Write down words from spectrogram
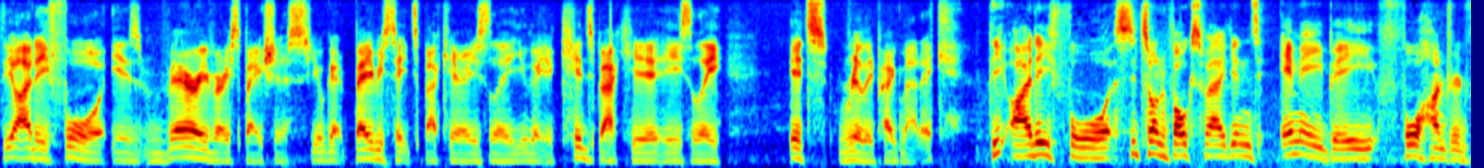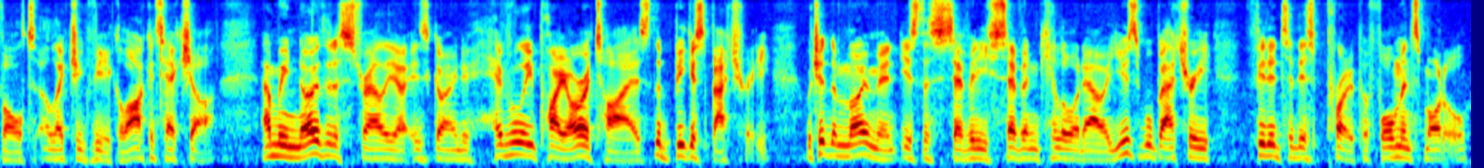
the ID4 is very, very spacious. You'll get baby seats back here easily. You'll get your kids back here easily. It's really pragmatic. The ID4 sits on Volkswagen's MEB 400 volt electric vehicle architecture. And we know that Australia is going to heavily prioritise the biggest battery, which at the moment is the 77 kilowatt hour usable battery fitted to this Pro Performance model.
